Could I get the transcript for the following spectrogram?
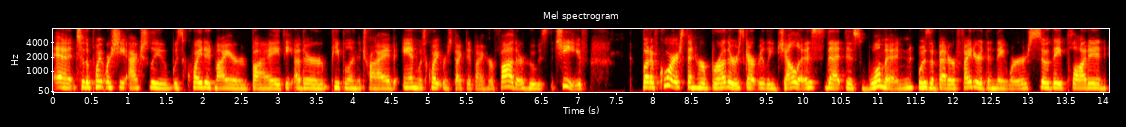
uh, to the point where she actually was quite admired by the other people in the tribe and was quite respected by her father, who was the chief. But of course, then her brothers got really jealous that this woman was a better fighter than they were. So they plotted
